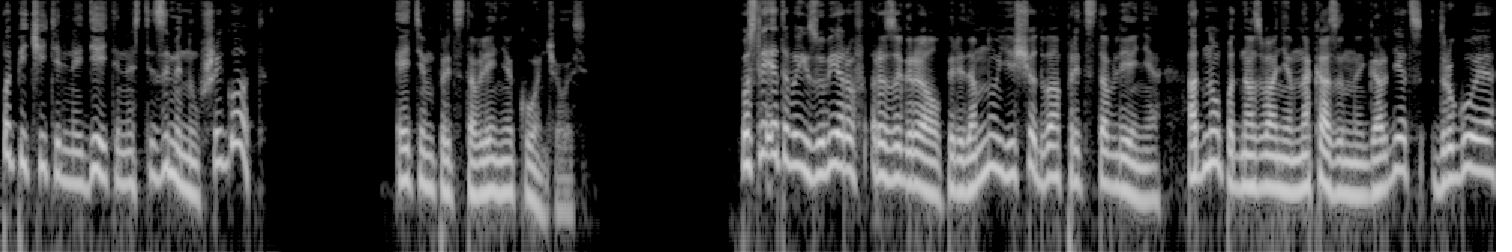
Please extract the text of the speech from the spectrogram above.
попечительной деятельности за минувший год». Этим представление кончилось. После этого Изуверов разыграл передо мной еще два представления, одно под названием «Наказанный гордец», другое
